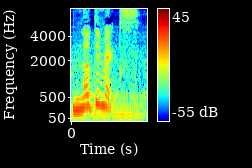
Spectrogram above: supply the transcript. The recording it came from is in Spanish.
Notimex.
